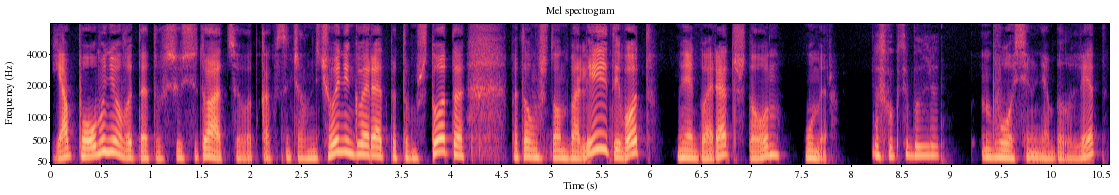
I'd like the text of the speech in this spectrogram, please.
я помню вот эту всю ситуацию. Вот как сначала ничего не говорят, потом что-то, потом, что он болеет, и вот мне говорят, что он умер. А сколько тебе было лет? Восемь мне было лет.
